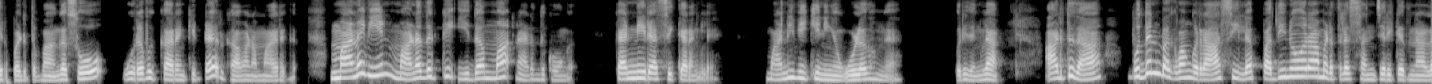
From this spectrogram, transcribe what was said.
ஏற்படுத்துவாங்க. ஸோ உறவுக்காரங்கிட்ட கவனமா இருங்க. மனைவியின் மனதுக்கு இதமா நடந்துக்கோங்க. கன்னி ராசிக்காரங்களே, மனைவிக்கு நீங்க உழகுங்க புரியுதுங்களா? அடுத்ததா புதன் பகவான் உங்க ராசியில 11ஆம் இடத்துல சஞ்சரிக்கிறதுனால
